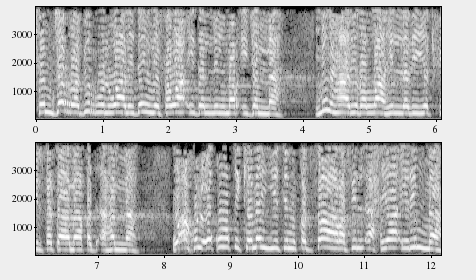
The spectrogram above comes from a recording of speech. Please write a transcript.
كم جر بر الوالدين فوائدا للمرء جمه منها رضا الله الذي يكفي الفتى ما قد أهمه. وأخو العقوق كميت قد صار في الأحياء رمة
